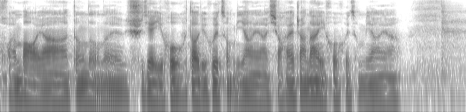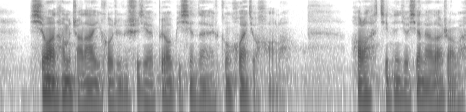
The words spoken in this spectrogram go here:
环保呀，等等的，世界以后到底会怎么样呀？小孩长大以后会怎么样呀？希望他们长大以后，这个世界不要比现在更坏就好了。好了，今天就先聊到这儿吧。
